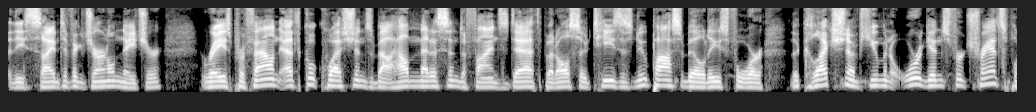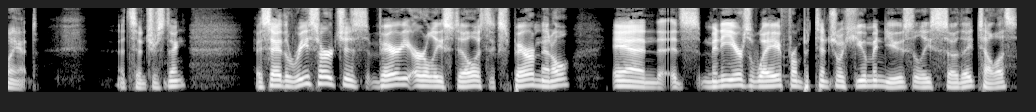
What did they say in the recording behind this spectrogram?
the scientific journal Nature, raise profound ethical questions about how medicine defines death, but also teases new possibilities for the collection of human organs for transplant. That's interesting. They say the research is very early still, it's experimental and it's many years away from potential human use, at least so they tell us.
